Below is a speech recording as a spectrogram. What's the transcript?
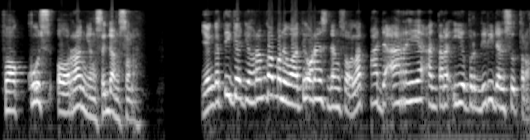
fokus orang yang sedang sholat. Yang ketiga, diharamkan melewati orang yang sedang sholat pada area antara ia berdiri dan sutra.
